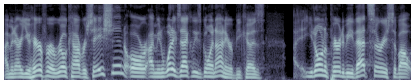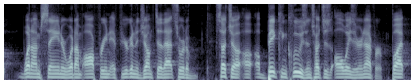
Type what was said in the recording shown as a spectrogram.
I mean, are you here for a real conversation or I mean, what exactly is going on here? Because you don't appear to be that serious about what I'm saying or what I'm offering if you're going to jump to that sort of such a, a big conclusion, such as always or never. But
